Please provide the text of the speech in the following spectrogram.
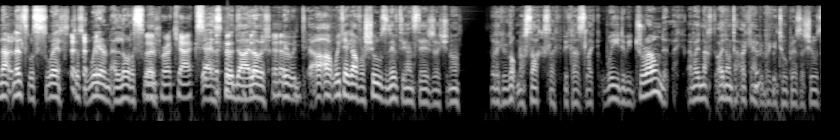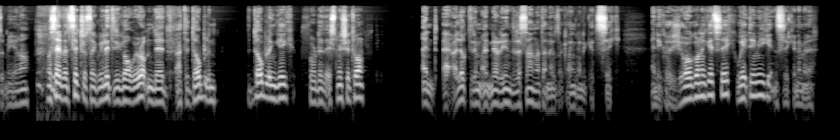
Nothing else was sweat. Just wearing a lot of little sweat. pair of cacks. Yeah, it's good. though, I love it. We, would, uh, uh, we take off our shoes and everything on stage, like you know. But, like we go up in our socks, like because like we do be drowned it, like, and I not, I don't, I can't be bringing two pairs of shoes with me, you know. Myself and Citrus, like we literally go, we were up in the at the Dublin, the Dublin gig for the Ismisha tour, and I looked at him at near the end of the song, I thought I was like, I'm gonna get sick, and he goes, You're gonna get sick? Wait till me getting sick in a minute.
